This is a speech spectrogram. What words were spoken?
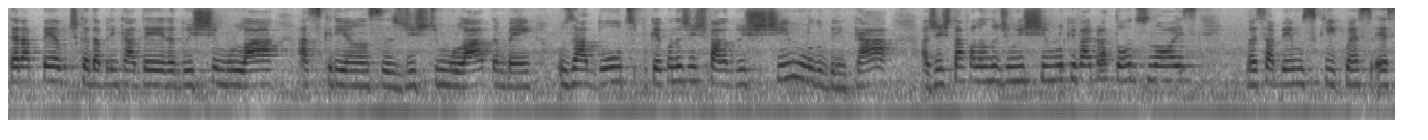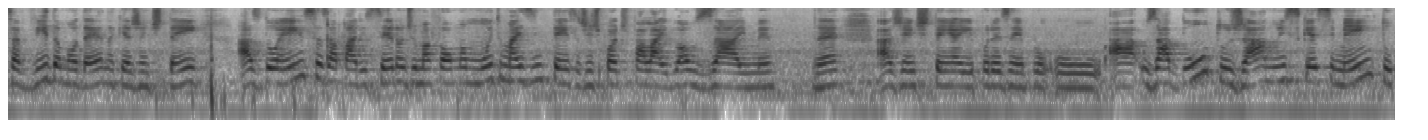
terapêutica da brincadeira, do estimular as crianças, de estimular também os adultos, porque quando a gente fala do estímulo do brincar, a gente está falando de um estímulo que vai para todos nós. Nós sabemos que com essa vida moderna que a gente tem, as doenças apareceram de uma forma muito mais intensa. A gente pode falar aí do Alzheimer, né? A gente tem aí, por exemplo, o, a, os adultos já no esquecimento,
